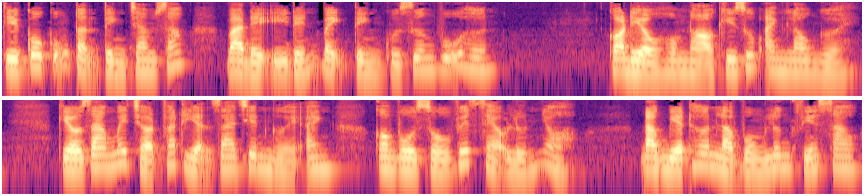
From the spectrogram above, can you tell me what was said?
thì cô cũng tận tình chăm sóc và để ý đến bệnh tình của Dương Vũ hơn. Có điều hôm nọ khi giúp anh lau người, Kiều Giang mới chợt phát hiện ra trên người anh có vô số vết sẹo lớn nhỏ. Đặc biệt hơn là vùng lưng phía sau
